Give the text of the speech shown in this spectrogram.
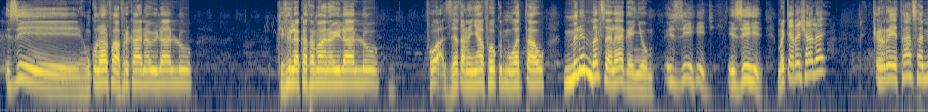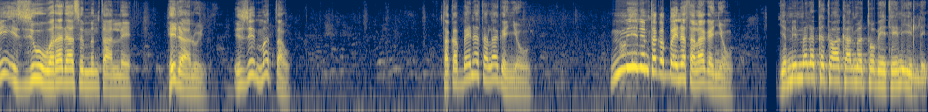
እዚህ እንቁላል ፋብሪካ ነው ይላሉ፣ ክፍለ ከተማ ነው ይላሉ። ዘጠነኛ ፎቅ ወጣው፣ ምንም መልስ አላገኘውም። እዚህ ሂድ፣ እዚህ ሂድ። መጨረሻ ላይ ቅሬታ ሰሚ እዚሁ ወረዳ ስምንት አለ ሂድ አሉኝ። እዚህ መጣው፣ ተቀባይነት አላገኘውም። ምንም ተቀባይነት አላገኘውም። የሚመለከተው አካል መጥቶ ቤቴን ይልኝ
